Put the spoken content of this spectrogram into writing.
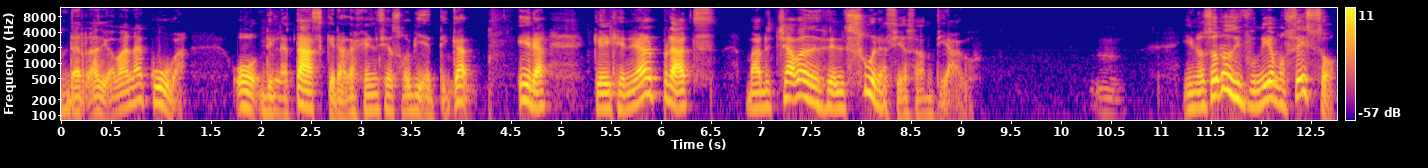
de Radio Habana Cuba o de la TAS, que era la agencia soviética, era que el general Prats marchaba desde el sur hacia Santiago. Y nosotros difundíamos eso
